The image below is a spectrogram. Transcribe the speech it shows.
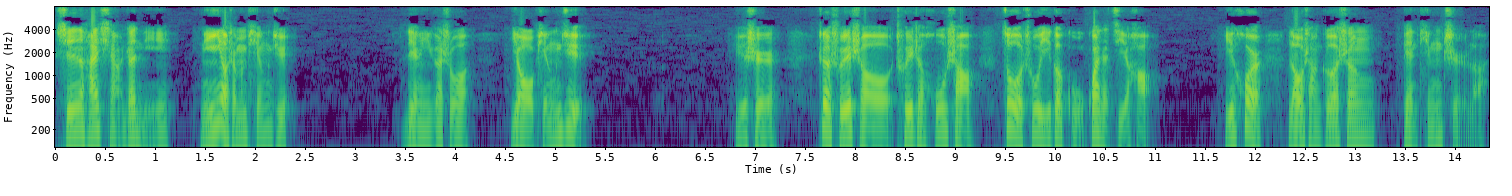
心还想着你，你有什么凭据？”另一个说。有凭据。于是，这水手吹着呼哨，做出一个古怪的记号。一会儿，楼上歌声便停止了。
